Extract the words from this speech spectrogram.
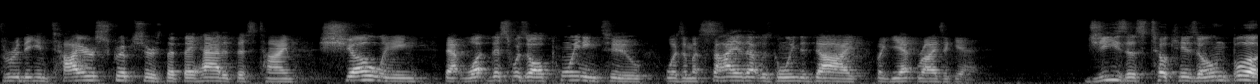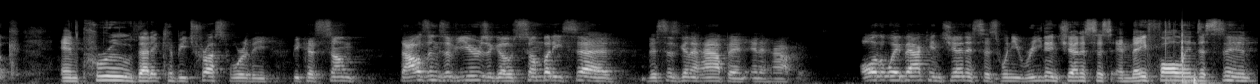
through the entire scriptures that they had at this time, showing that what this was all pointing to was a Messiah that was going to die, but yet rise again. Jesus took his own book and proved that it could be trustworthy because some thousands of years ago somebody said this is going to happen, and it happened. All the way back in Genesis, when you read in Genesis and they fall into sin,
